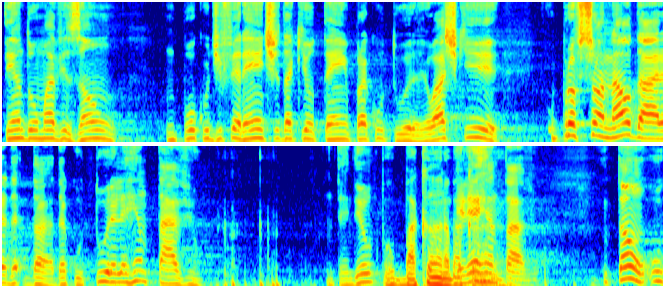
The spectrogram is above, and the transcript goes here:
tendo uma visão um pouco diferente da que eu tenho para a cultura. Eu acho que o profissional da área da, da, da cultura ele é rentável. Entendeu? Pô, bacana, bacana. Ele é rentável. Então, o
